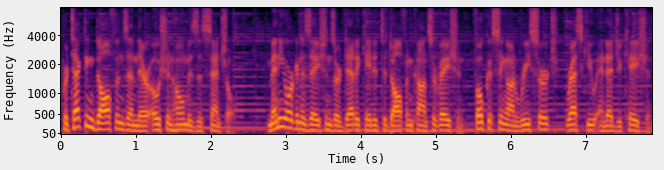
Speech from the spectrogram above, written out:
Protecting dolphins and their ocean home is essential. Many organizations are dedicated to dolphin conservation, focusing on research, rescue, and education.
